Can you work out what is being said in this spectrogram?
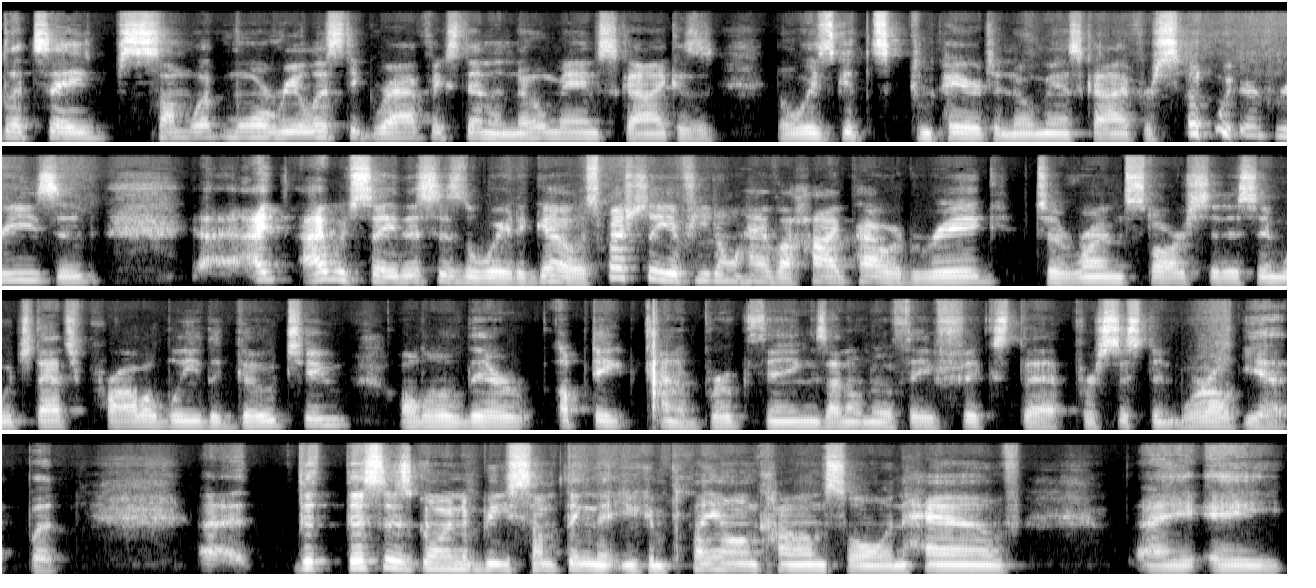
let's say somewhat more realistic graphics than a No Man's Sky because it always gets compared to No Man's Sky for some weird reason. I, I would say this is the way to go, especially if you don't have a high powered rig to run Star Citizen, which that's probably the go to. Although their update kind of broke things. I don't know if they fixed that persistent world yet, but uh, th- this is going to be something that you can play on console and have a, a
